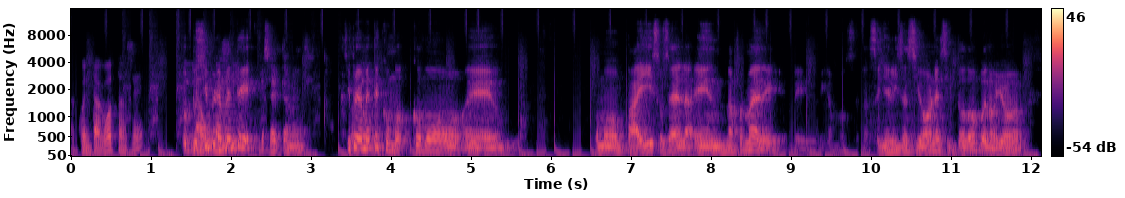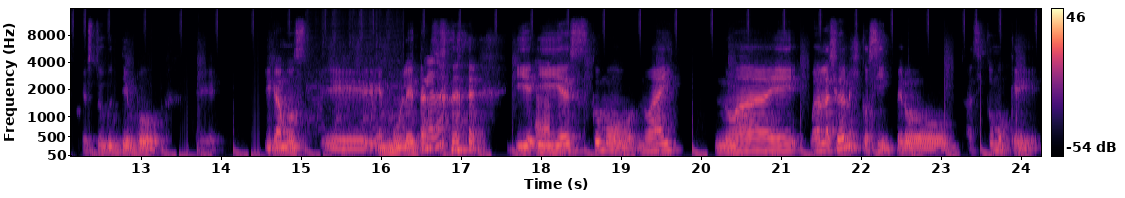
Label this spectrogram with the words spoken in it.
a cuentagotas, ¿eh? Pues simplemente, Exactamente. simplemente como, como, eh, como país, o sea, en la, en la forma de, de, digamos, las señalizaciones y todo, bueno, yo, yo estuve un tiempo, eh, digamos, eh, en muletas y, Ah. y es como, no hay, no hay, bueno, en la Ciudad de México sí, pero así como que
